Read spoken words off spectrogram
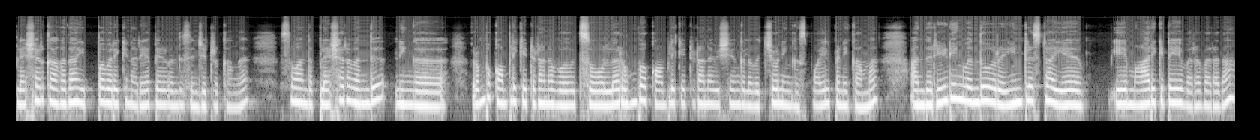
ப்ளெஷருக்காக தான் இப்போ வரைக்கும் நிறைய பேர் வந்து செஞ்சிட்ருக்காங்க. ஸோ அந்த ப்ளெஷரை வந்து நீங்கள் ரொம்ப காம்ப்ளிகேட்டடான வேர்ட்ஸோ இல்லை ரொம்ப காம்ப்ளிகேட்டடான விஷயங்களை வச்சோ நீங்கள் ஸ்பாயில் பண்ணிக்காமல் அந்த ரீடிங் வந்து ஒரு இன்ட்ரெஸ்ட்டாக ஏ ஏ மாறிக்கிட்டே வர வர தான்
